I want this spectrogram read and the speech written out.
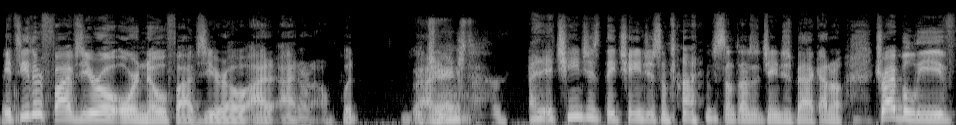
It's either 50 or no 50. I, I don't know, but It I- changed. I, it changes. They change it sometimes. Sometimes it changes back. I don't know. Try believe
